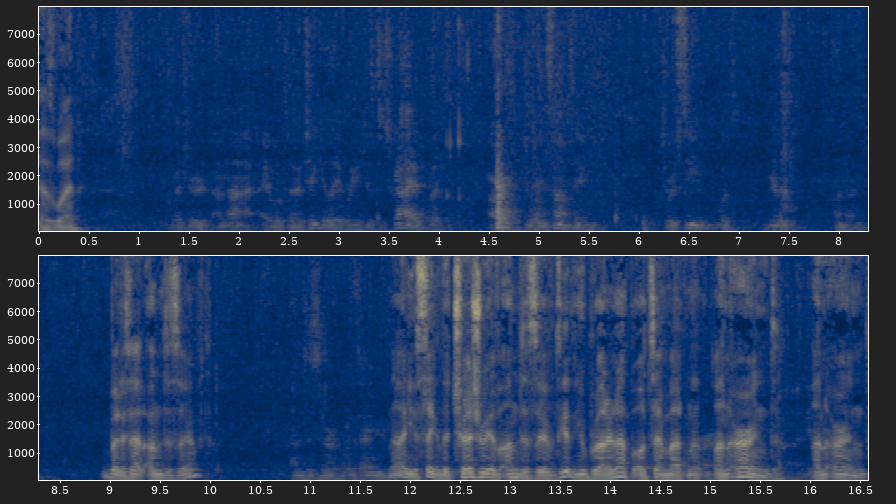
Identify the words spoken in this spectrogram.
as what? what you're, I'm not able to articulate what you just described, but are doing something to receive what's really unearned, But is that undeserved? undeserved. What does that mean? No, you say the treasury of undeserved gift. You brought it up. Otzar mat unearned, unearned.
